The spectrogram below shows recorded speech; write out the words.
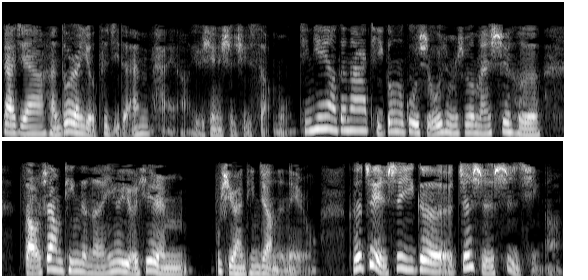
大家很多人有自己的安排啊，有些人是去扫墓。今天要跟大家提供的故事，为什么说蛮适合早上听的呢？因为有些人不喜欢听这样的内容，可是这也是一个真实的事情啊。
